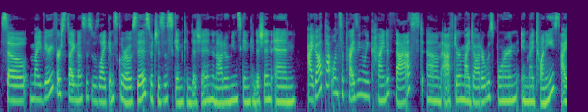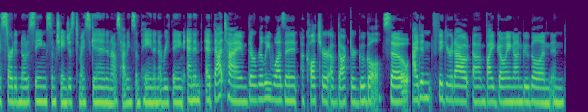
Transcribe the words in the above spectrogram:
So my very first diagnosis was lichen sclerosis, which is a skin condition condition, an autoimmune skin condition. And I got that one surprisingly kind of fast. Um, after my daughter was born in my 20s, I started noticing some changes to my skin and I was having some pain and everything. And in, at that time, there really wasn't a culture of Dr. Google. So I didn't figure it out um, by going on Google and, and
